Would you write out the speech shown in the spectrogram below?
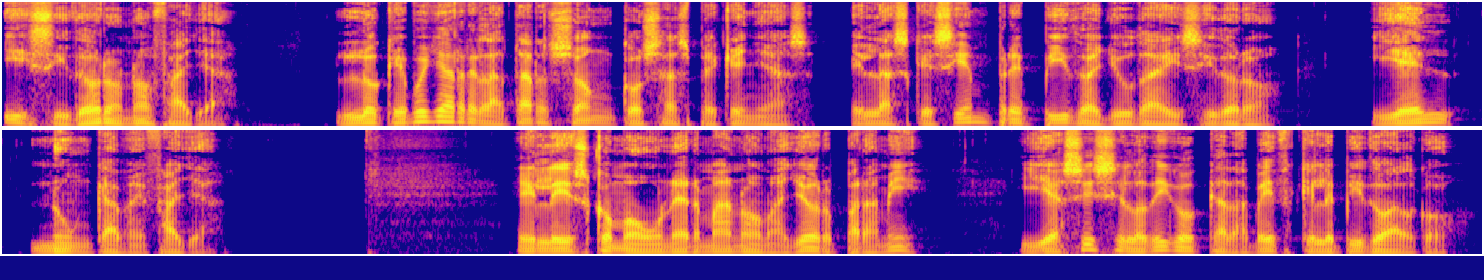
Isidoro no falla. Lo que voy a relatar son cosas pequeñas en las que siempre pido ayuda a Isidoro y él nunca me falla. Él es como un hermano mayor para mí y así se lo digo cada vez que le pido algo.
